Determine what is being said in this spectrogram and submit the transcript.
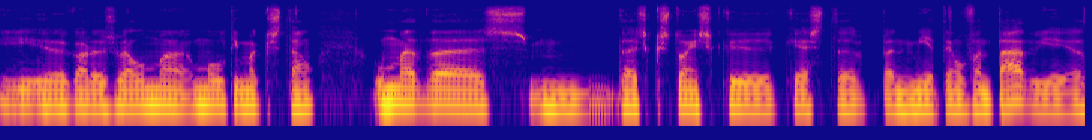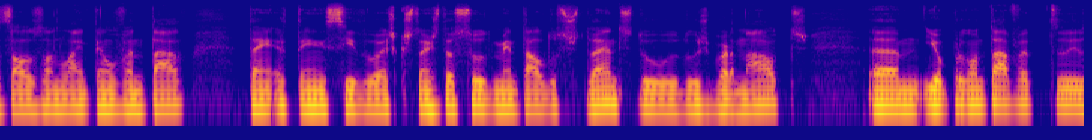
E agora, Joel, uma, uma última questão. Uma das, das questões que, que esta pandemia tem levantado e as aulas online têm levantado tem, tem sido as questões da saúde mental dos estudantes, do, dos burnouts. Um, eu perguntava-te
